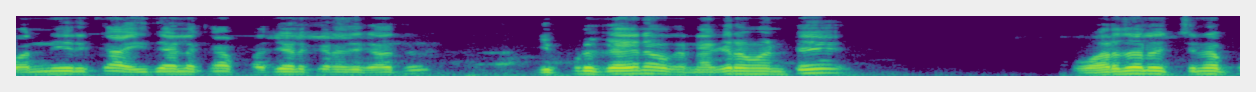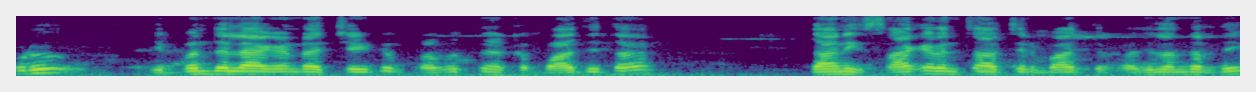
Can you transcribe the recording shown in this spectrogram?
వన్ ఇయర్క ఐదేళ్ళక పదేళ్ళక అనేది కాదు. ఇప్పటికైనా ఒక నగరం అంటే వరదలు వచ్చినప్పుడు ఇబ్బంది లేకుండా చేయటం ప్రభుత్వం యొక్క బాధ్యత. దానికి సహకరించాల్సిన బాధ్యత ప్రజలందరిది.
